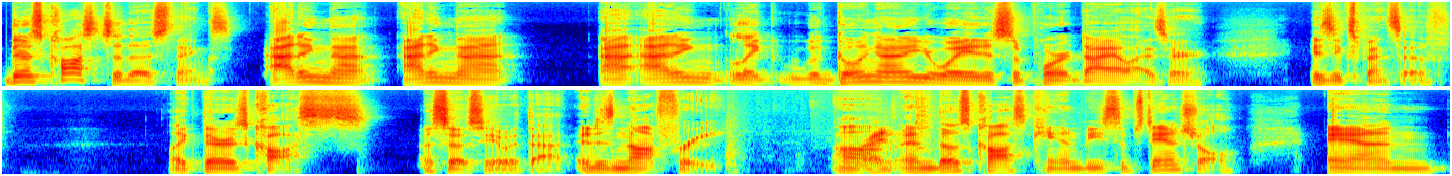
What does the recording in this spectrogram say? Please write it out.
there's cost to those things. Adding that, adding that, adding like going out of your way to support dialyzer is expensive. Like there's costs associated with that. It is not free, um, Right. and those costs can be substantial. And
